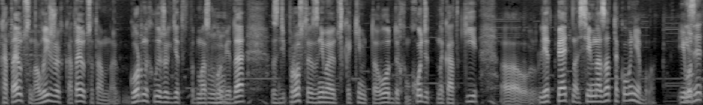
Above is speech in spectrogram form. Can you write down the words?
катаются на лыжах, катаются там на горных лыжах где-то в Подмосковье, да, зд- просто занимаются каким-то отдыхом, ходят на катки. Э, Лет 5-7 назад такого не было. И из, вот э-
